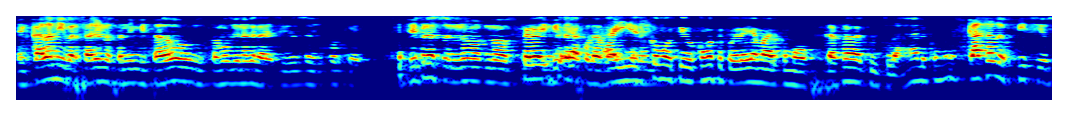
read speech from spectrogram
en cada aniversario nos han invitado y estamos bien agradecidos ahí porque siempre nos, no- nos Pero ahí, a colaborar. ahí es como, tío, ¿cómo se podría llamar? ¿Como casa cultural? ¿Cómo es? Casa de oficios.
